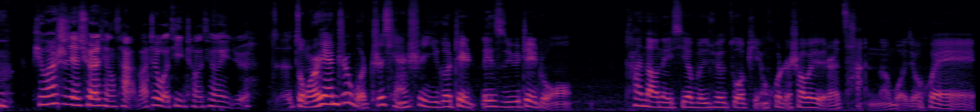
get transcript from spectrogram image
平凡世界确实挺惨的，这我替你澄清一句。总而言之，我之前是一个这类似于这种。看到那些文学作品或者稍微有点惨的，我就会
